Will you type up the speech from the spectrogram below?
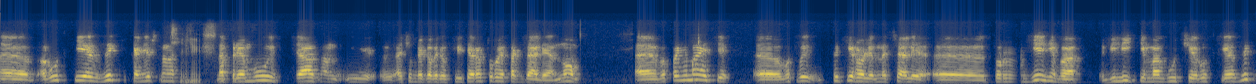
э, русский язык, конечно, Интересно. напрямую связан, и, о чем я говорил, с литературой и так далее. Но э, вы понимаете, вот вы цитировали в начале Тургенева «Великий могучий русский язык»,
